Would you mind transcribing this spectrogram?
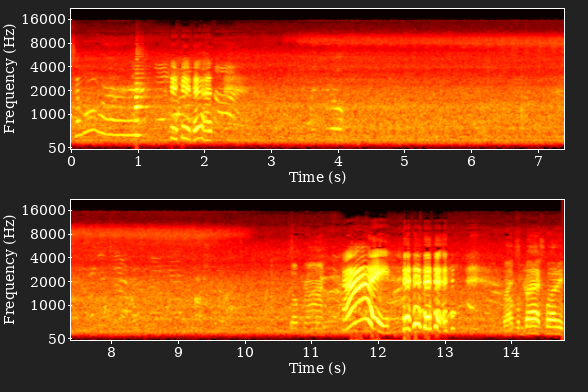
some more. Up, Hi. Welcome back, buddy.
